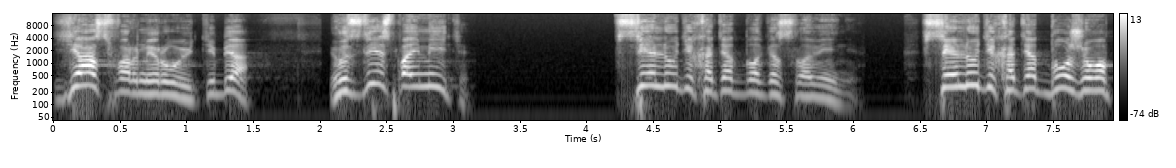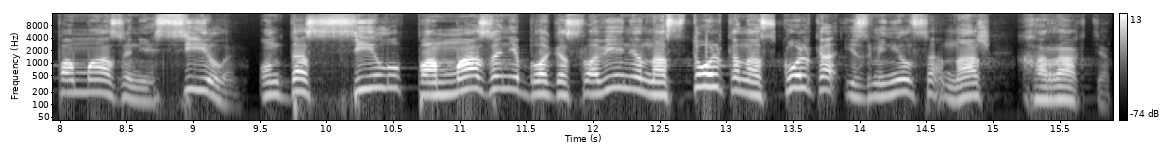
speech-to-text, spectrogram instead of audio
я сформирую тебя. И вот здесь поймите, все люди хотят благословения. Все люди хотят Божьего помазания, силы. Он даст силу, помазание, благословение настолько, насколько изменился наш характер.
